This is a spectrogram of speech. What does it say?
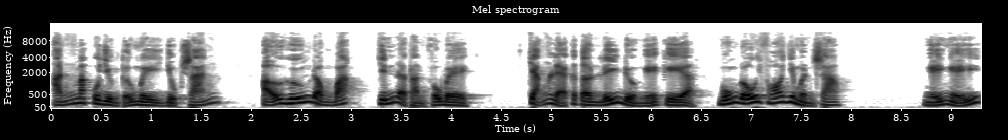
Ánh mắt của Dương Tử Mi dục sáng. Ở hướng Đông Bắc chính là thành phố B. Chẳng lẽ cái tên Lý Đường Nghĩa kia muốn đối phó với mình sao? Nghĩ nghĩ,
